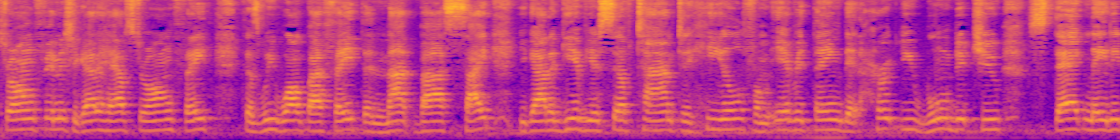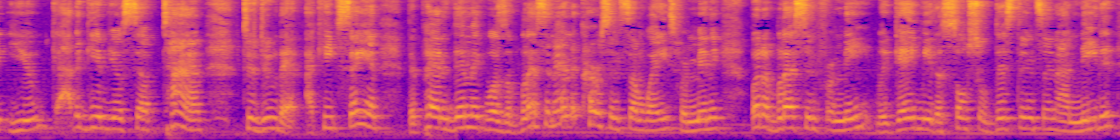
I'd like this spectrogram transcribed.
strong finish. You got to have strong faith because we walk by faith and not by sight. You got to give yourself time to heal from everything that hurt you, wounded you, stagnated you. Got to give yourself time to do that. I keep saying the pandemic was a blessing and a curse in some ways for many, but a blessing for me. It gave me the social distancing I needed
